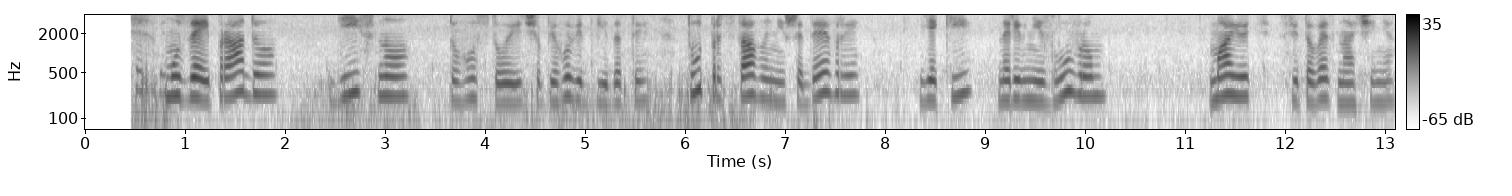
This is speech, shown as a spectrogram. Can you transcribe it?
Музей Прадо дійсно того стоїть, щоб його відвідати. Тут представлені шедеври, які на рівні з Лувром мають світове значення.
